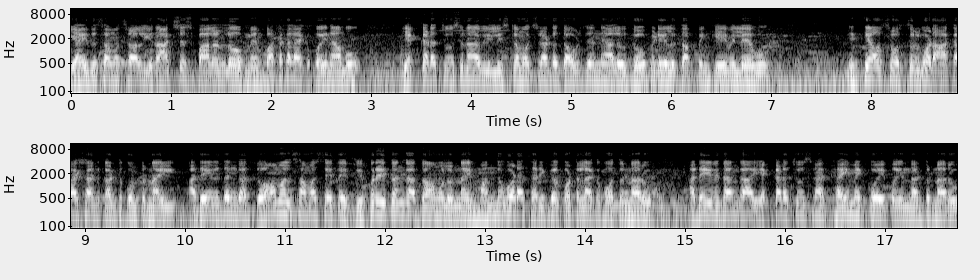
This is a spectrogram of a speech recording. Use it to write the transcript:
ఈ ఐదు సంవత్సరాలు ఈ రాక్షస్ పాలనలో మేము బతకలేకపోయినాము. ఎక్కడ చూసినా వీళ్ళు ఇష్టం వచ్చినట్టు దౌర్జన్యాలు దోపిడీలు తప్ప ఇంకేమీ లేవు. నిత్యావసర వస్తువులు కూడా ఆకాశానికి అంటుకుంటున్నాయి. అదేవిధంగా దోమల సమస్య అయితే విపరీతంగా దోమలు ఉన్నాయి. మందు కూడా సరిగ్గా కొట్టలేకపోతున్నారు. అదేవిధంగా ఎక్కడ చూసినా క్రైమ్ ఎక్కువైపోయింది అంటున్నారు.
